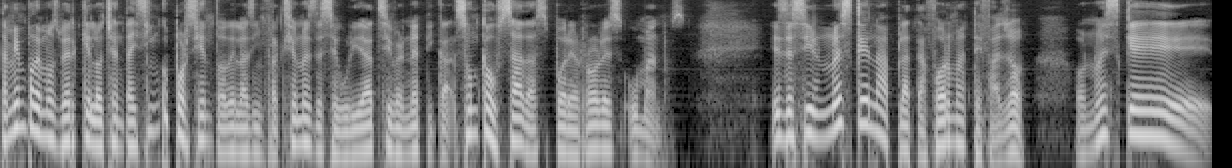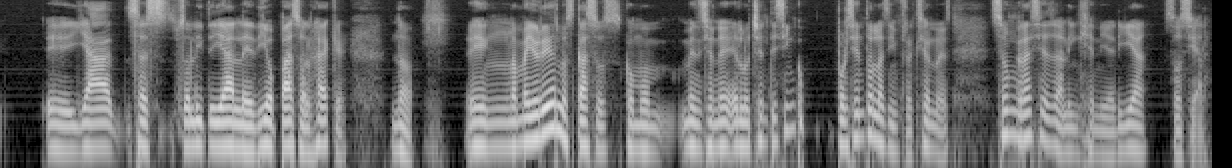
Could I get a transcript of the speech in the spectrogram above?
También podemos ver que el 85% de las infracciones de seguridad cibernética son causadas por errores humanos. Es decir, no es que la plataforma te falló, o no es que eh, ya solito ya le dio paso al hacker. No, En la mayoría de los casos, como mencioné, el 85% de las infracciones son gracias a la ingeniería social.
